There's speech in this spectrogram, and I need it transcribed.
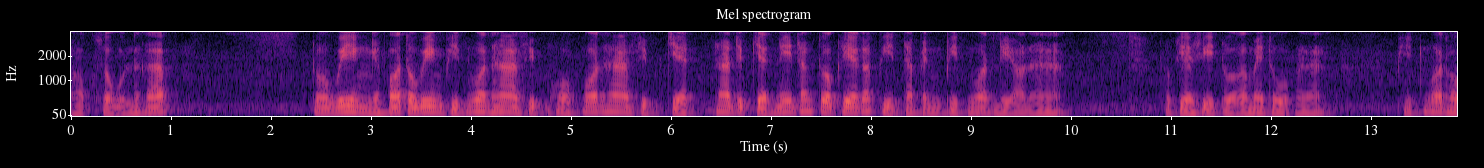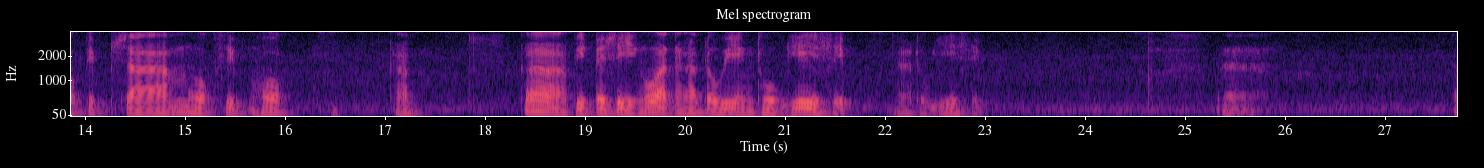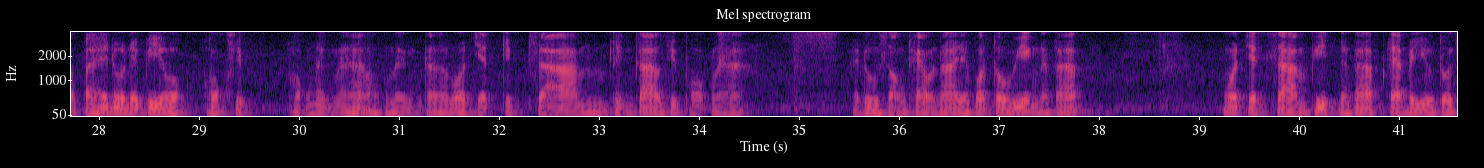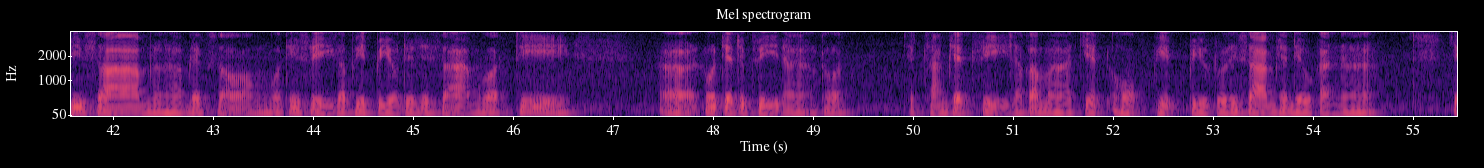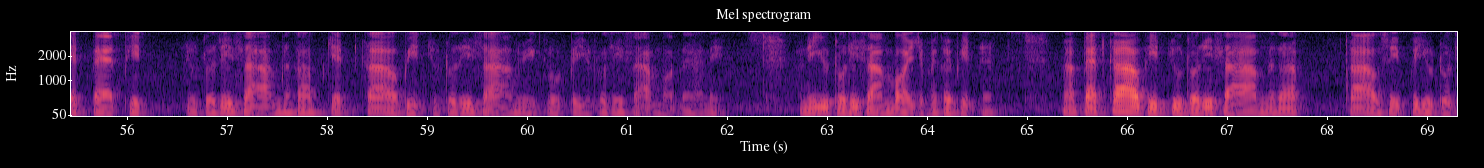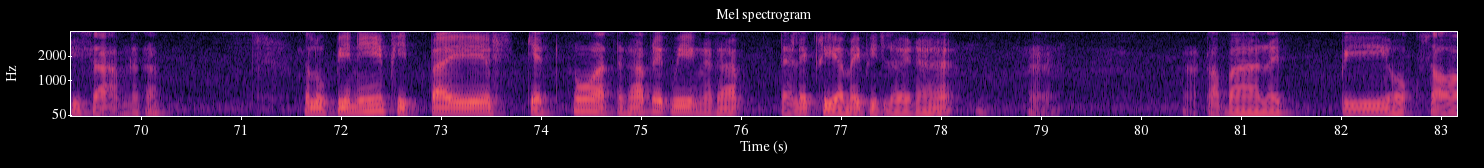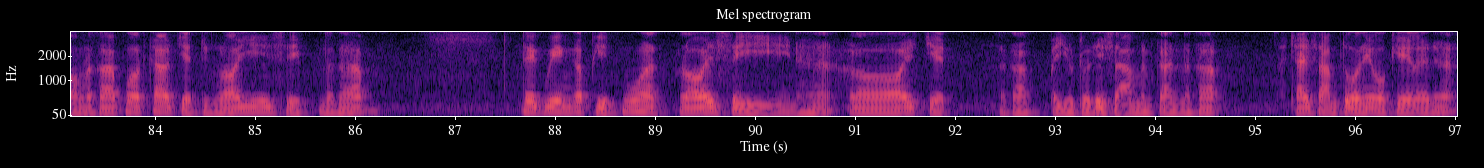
หกศูนย์นะครับ ตัววิ่งเฉพาะตัววิ่งผิดงวดห้าสิบหกงวดห้าสิบเจ็ดห้าสิบเจ็ดนี่ทั้งตัวเคลียร์ก็ผิดนะเป็นผิดงวดเดียวนะฮะตัวเคลียร์สี่ตัวก็ไม่ถูกนะฮะ ผิดงวดหกสิบสามหกสิบหกครับ ก็ผิดไปสี่งวดนะครับ ตัววิ่งถูกยี่สิบนะถูกยี่สิบต่อไปให้ดูในปีหกหกสิบหกหนึ่งนะฮะหกหนึ่งตั้งงวดเจ็ดสิบสามถึงเก้าสิบหกนะฮะให้ดูสองแถวหน้าเฉพาะตัววิ่งนะครับ งวดเจ็ดสามผิดนะครับ แต่ไปอยู่ตัวที่สามนะครับ เลขสองงวดที่สี่ก็ผิดไปอยู่ที่ที่สามงวดที่เอ่องวดเจ็ดสิบสี่นะฮะโทษเจ็ดสามเจ็ดสี่แล้วก็มาเจ็ดหกผิดไปอยู่ตัวที่สามเช่นเดียวกันนะฮะเจ็ดแปดผิดอยู่ตัวที่สามนะครับเจ็ดเก้าผิดอยู่ตัวที่สามอีกหลุดไปอยู่ตัวที่สามหมดนะฮะนี่อันนี้อยู่ตัวที่สามบ่อยจะไม่ค่อยผิดนะมาแปดเก้าผิดอยู่ตัวที่สามนะครับ เก้าสิบก็อยู่ตัวที่สามนะครับ สรุปปีนี้ผิดไปเจ็ดงวดนะครับ เลขวิ่งนะครับ แต่เลขเคลียร์ไม่ผิดเลยนะฮะต่อมาในปีหกสองนะครับ งวดเก้าเจ็ดถึงร้อยยี่สิบนะครับ เลขวิ่งก็ผิดงวดร้อยสี่นะฮะร้อยเจ็ดนะครับ ไปอยู่ตัวที่สามเหมือนกันนะครับ ใช้สามตัวนี่โอเคเลยนะฮะ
